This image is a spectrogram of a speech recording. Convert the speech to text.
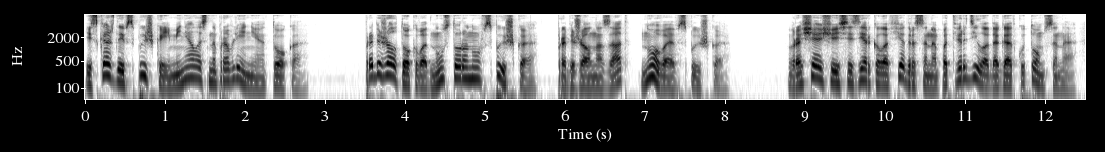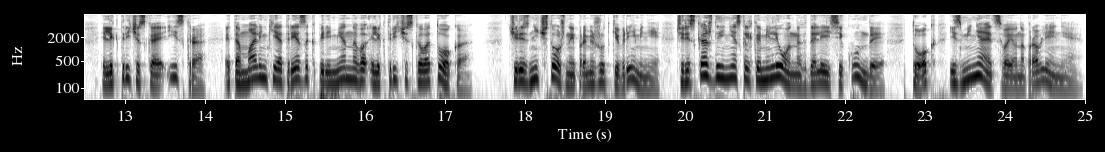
и с каждой вспышкой менялось направление тока. Пробежал ток в одну сторону – вспышка, Пробежал назад, новая вспышка. Вращающееся зеркало Федерсона подтвердило догадку Томпсона. Электрическая искра – это маленький отрезок переменного электрического тока. Через ничтожные промежутки времени, через каждые несколько миллионных долей секунды, ток изменяет свое направление.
